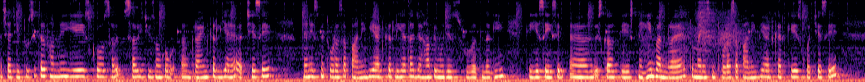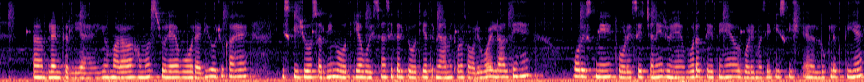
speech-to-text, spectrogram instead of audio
अच्छा जी, दूसरी तरफ़ हमने ये इसको सारी चीज़ों को ग्राइंड कर लिया है अच्छे से। मैंने इसमें थोड़ा सा पानी भी ऐड कर लिया था जहाँ पे मुझे ज़रूरत लगी कि ये सही से इसका पेस्ट नहीं बन रहा है तो मैंने इसमें थोड़ा सा पानी भी ऐड करके इसको अच्छे से ब्लेंड कर लिया है। ये हमारा हमस जो है वो रेडी हो चुका है। इसकी जो सर्विंग होती है वो इस तरह से करके होती है, दरमियान में थोड़ा सा ऑलिव ऑयल डालते हैं और इसमें थोड़े से चने जो हैं वो रख देते हैं और बड़े मज़े की इसकी लुक लगती है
